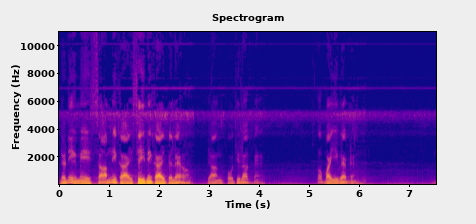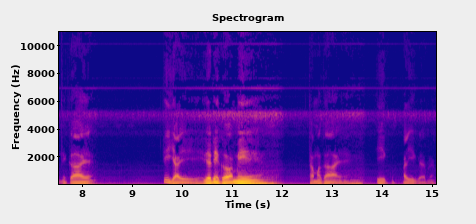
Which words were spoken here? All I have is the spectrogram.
เดี๋ยวนี้มีสามนิกายสี่นิกายไปแล้ว อย่างโพธิลักษณ์เนี่ยก็ไปอีกแบบหนึ่งนิกายที่ใหญ่ เดี๋ยวนี้ก็มีธรรมกายอีกไปอีกแบบหนึ่ง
